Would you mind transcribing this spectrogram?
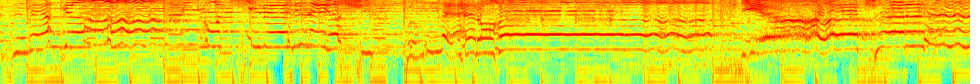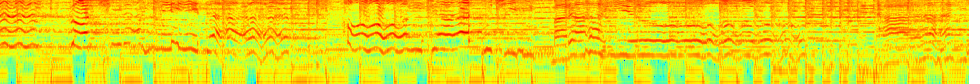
가슴에 안겨 꽃이 될래요 싶은 대로 여자는 꽃이랍니다. 혼자 두지 말아요. 당신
